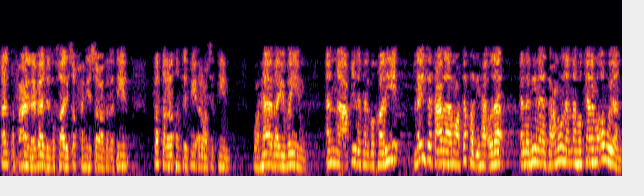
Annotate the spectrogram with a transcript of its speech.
خلق أفعال العباد البخاري صفحة 137 فقرة رقم 364 وهذا يبين أن عقيدة البخاري ليست على معتقد هؤلاء الذين يزعمون أنه كان مؤولا.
